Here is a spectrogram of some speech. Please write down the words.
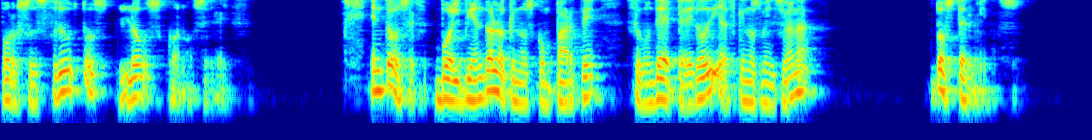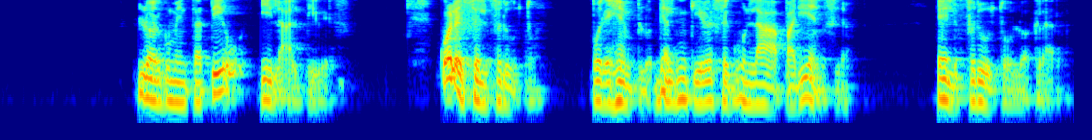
por sus frutos los conoceréis. Entonces, volviendo a lo que nos comparte según de Pedro Díaz, que nos menciona dos términos, lo argumentativo y la altivez. ¿Cuál es el fruto? Por ejemplo, de alguien que vive según la apariencia. El fruto lo aclara.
